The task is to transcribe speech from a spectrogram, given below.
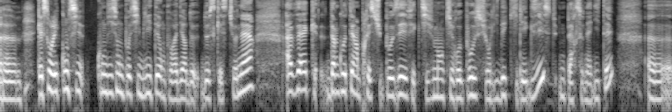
Euh, quelles sont les conditions de possibilité, on pourrait dire, de, de ce questionnaire, avec d'un côté un présupposé effectivement qui repose sur l'idée qu'il existe une personnalité euh,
